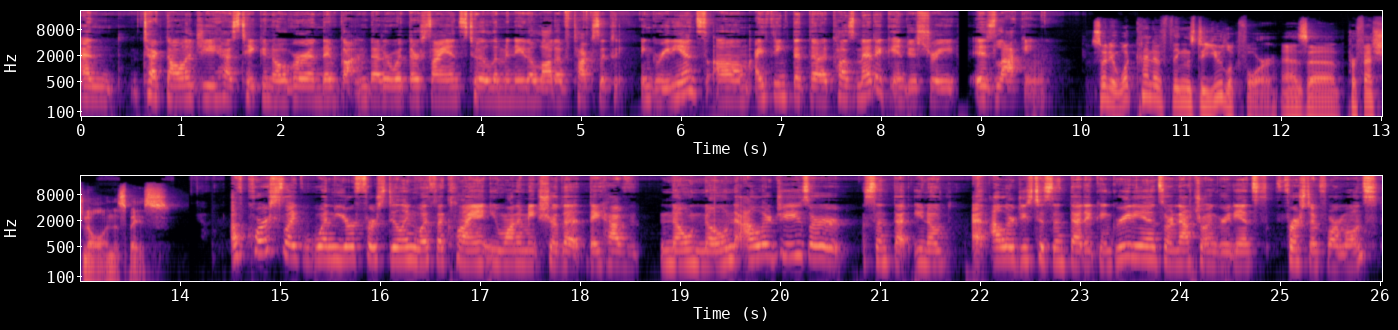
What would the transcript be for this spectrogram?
and technology has taken over and they've gotten better with their science to eliminate a lot of toxic ingredients. Um, I think that the cosmetic industry is lacking. Sonya, what kind of things do you look for as a professional in the space? Of course, like when you're first dealing with a client, you want to make sure that they have no known allergies or synthetic, you know, allergies to synthetic ingredients or natural ingredients first and foremost.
